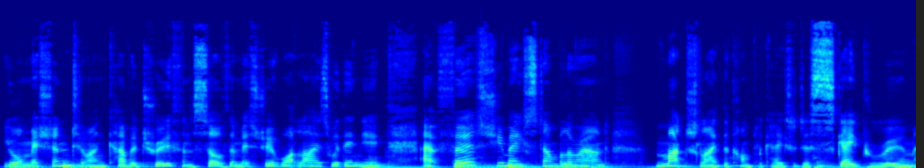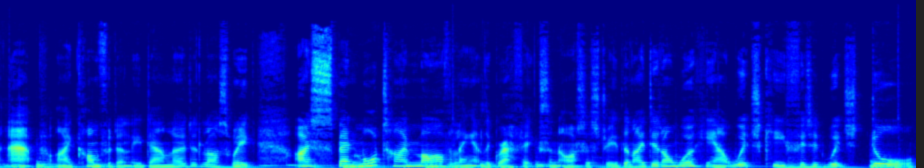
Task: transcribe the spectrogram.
Your mission to uncover truth and solve the mystery of what lies within you. At first, you may stumble around much like the complicated escape room app I confidently downloaded last week. I spent more time marveling at the graphics and artistry than I did on working out which key fitted which door.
